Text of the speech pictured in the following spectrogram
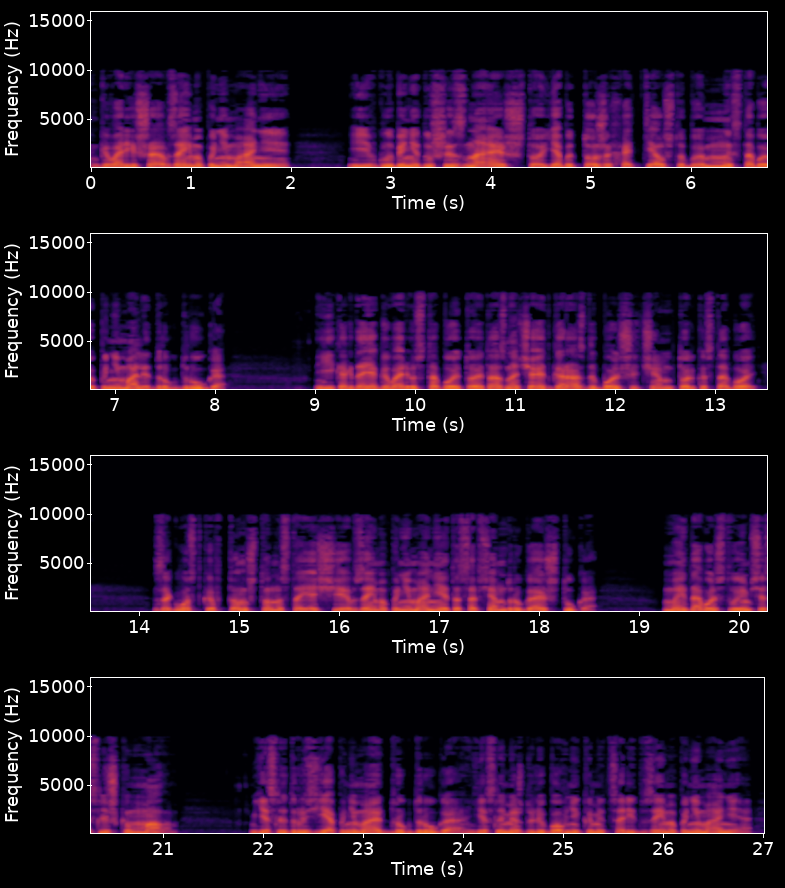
говоришь о взаимопонимании, и в глубине души знаешь, что я бы тоже хотел, чтобы мы с тобой понимали друг друга. И когда я говорю с тобой, то это означает гораздо больше, чем только с тобой. Загвоздка в том, что настоящее взаимопонимание – это совсем другая штука. Мы довольствуемся слишком малым. Если друзья понимают друг друга, если между любовниками царит взаимопонимание –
